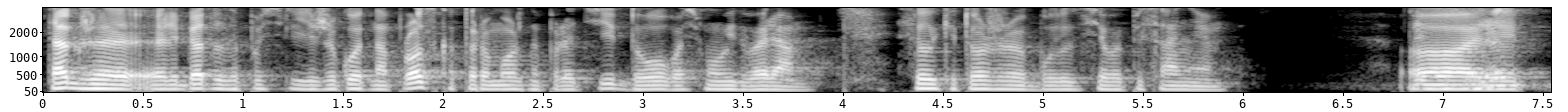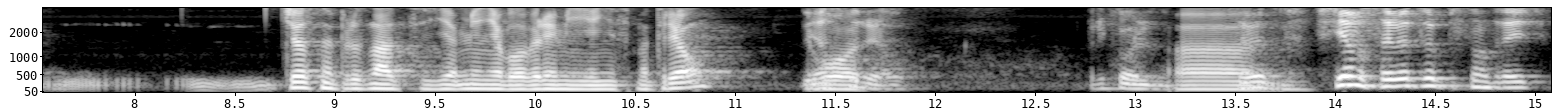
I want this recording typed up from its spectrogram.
Также ребята запустили ежегодный опрос, который можно пройти до 8 января. Ссылки тоже будут все в описании. А, честно признаться, я, у меня не было времени, я не смотрел. Я вот. смотрел. Прикольно. А... Совет... Всем советую посмотреть.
